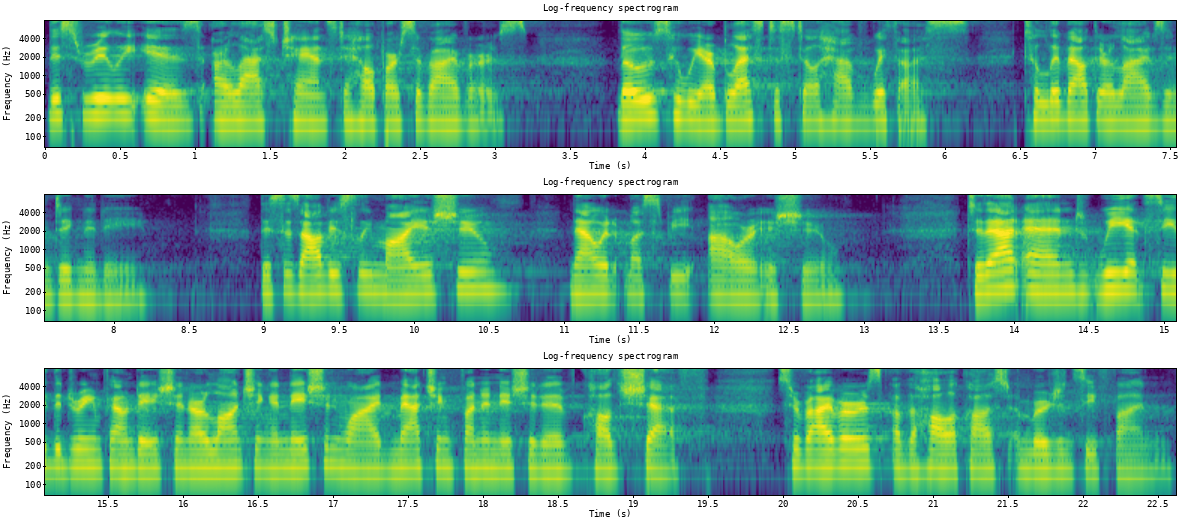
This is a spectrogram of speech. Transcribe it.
This really is our last chance to help our survivors, those who we are blessed to still have with us, to live out their lives in dignity. This is obviously my issue. Now it must be our issue. To that end, we at Seed the Dream Foundation are launching a nationwide matching fund initiative called SHEF, Survivors of the Holocaust Emergency Fund.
